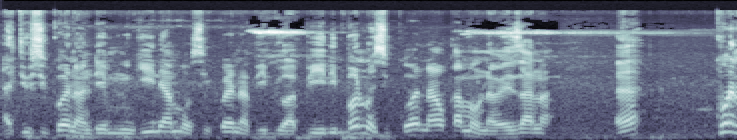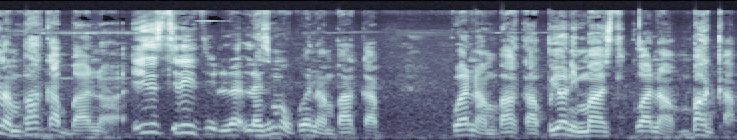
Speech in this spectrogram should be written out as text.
Ati usikuwe na ndemu mwingine ama usikuwe na bibi wa pili. Mbona usikuwe nao kama unawezana? Eh? Kuwa na backup bana. Hizi street lazima ukuwe na backup. Kuwa na backup. Hiyo ni must, kuwa na backup.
